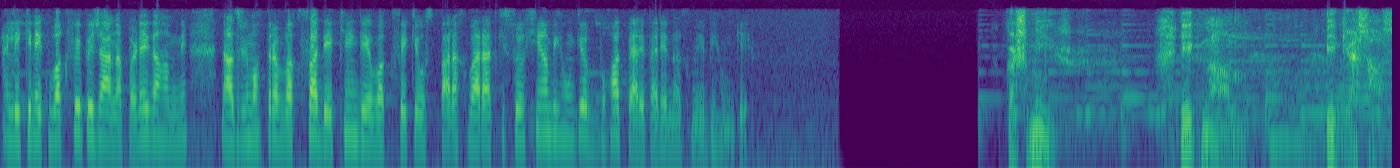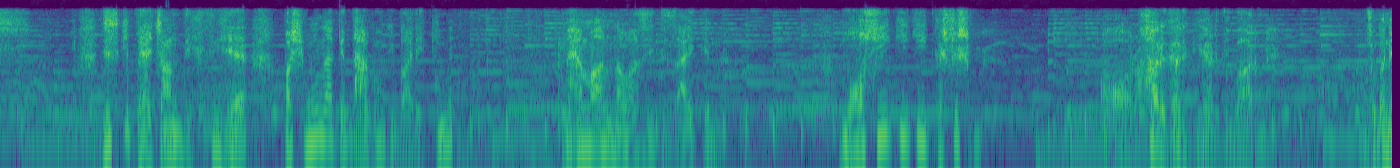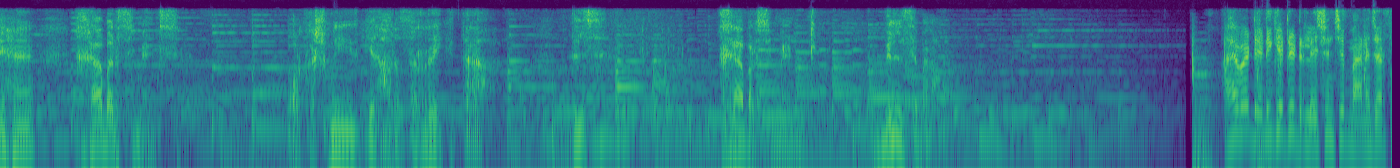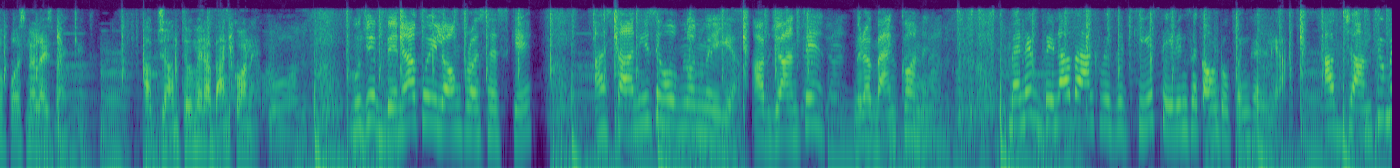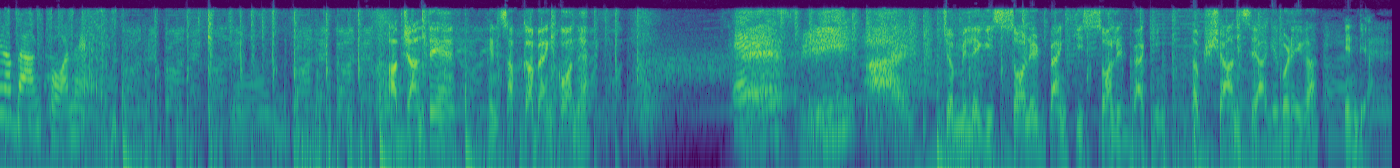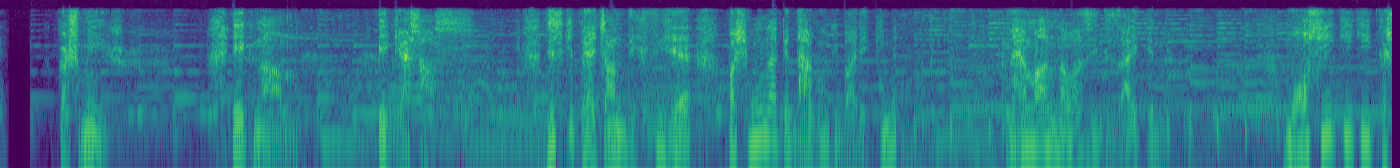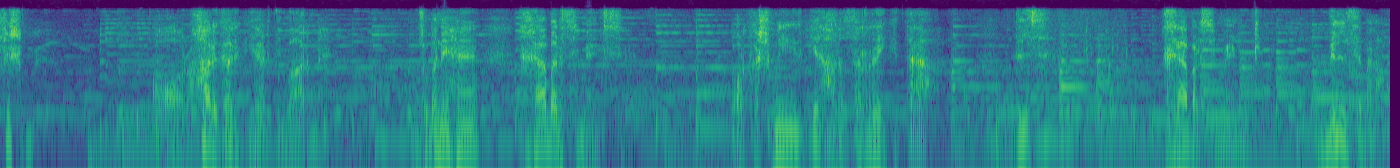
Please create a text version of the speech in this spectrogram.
لیکن ایک وقفے پہ جانا پڑے گا ہم نے۔ ناظرین محترم، وقفہ دیکھیں گے، وقفے کے اس پار اخبارات کی سرخیاں بھی ہوں گی اور بہت پیارے پیارے نغمے بھی ہوں گے۔ کشمیر، ایک نام، ایک احساس، جس کی پہچان دکھتی ہے پشمینہ کے دھاگوں کی باریکی میں۔ مہمان نوازی کے ذائقے میں، موسیقی کی کشش میں، اور ہر گھر کی ہر دیوار میں۔ جو بنے ہیں خیبر سیمنٹ سے۔ اور کشمیر کے ہر ذرے کی طرح دل سے خیبر سیمنٹ دل سے بنا۔ I have a dedicated relationship manager for personalize banking آپ جانتے ہو میرا بینک کون ہے؟ مجھے بنا کوئی لانگ پروسیس کے آسانی سے ہوم لون مل گیا۔ آپ جانتے ہیں میرا بینک کون ہے؟ میں نے بنا بینک وزٹ کیے سیونگس اکاؤنٹ اوپن کر لیا۔ آپ جانتے ہو میرا بینک کون ہے؟ آپ جانتے ہیں؟ ان سب کا بینک کون ہے؟ S B I. جب ملے گی سالڈ بینک کی سالڈ بیکنگ تب شان سے آگے بڑھے گا انڈیا۔ کشمیر ایک نام ایک احساس جس کی پہچان دکھتی ہے پشمینہ کے دھاگوں کی باریکی میں۔ مہمان نوازی کے ذائقے میں موسیقی کی کشش میں اور ہر گھر کی ہر دیوار میں جو بنے ہیں خیبر سیمنٹ سے۔ اور کشمیر کے ہر ذرے کی طرح دل سے خیبر سیمنٹ دل سے بنا۔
